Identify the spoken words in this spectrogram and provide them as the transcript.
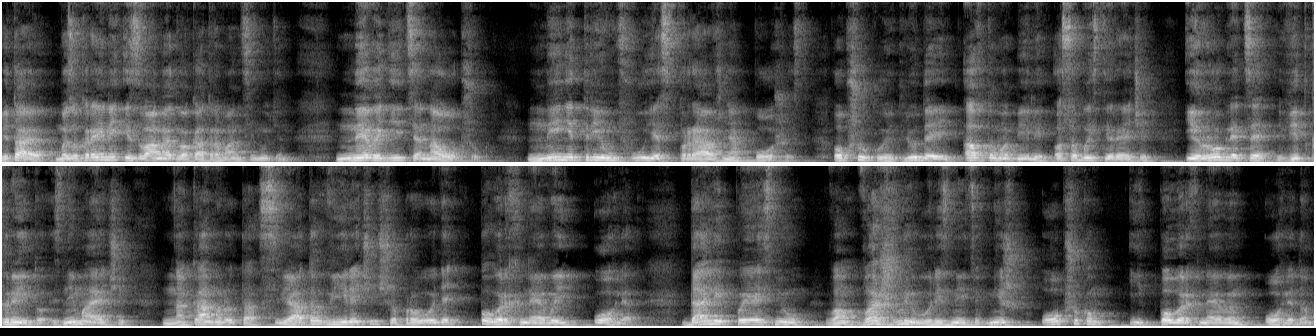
Вітаю! Ми з України і з вами адвокат Роман Сімутін. Не ведіться на обшук. Нині тріумфує справжня пошесть. Обшукують людей, автомобілі, особисті речі і роблять це відкрито, знімаючи на камеру та свято вірячи, що проводять поверхневий огляд. Далі поясню вам важливу різницю між обшуком і поверхневим оглядом.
